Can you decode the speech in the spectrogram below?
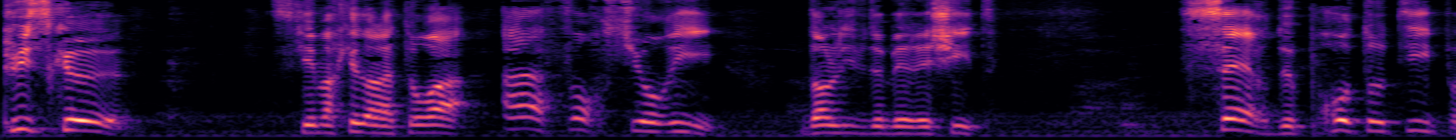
puisque ce qui est marqué dans la Torah, a fortiori dans le livre de Bereshit, sert de prototype,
